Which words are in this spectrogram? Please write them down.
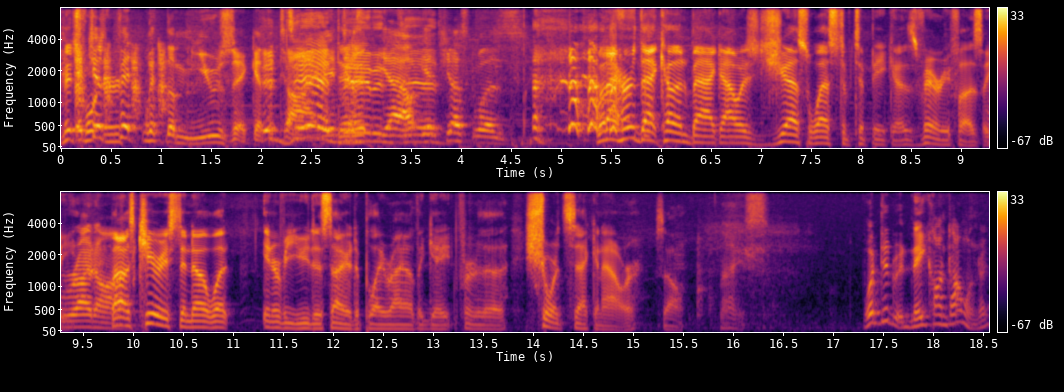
Mitch It just fit with the music at the time. did, It did just- it? It yeah, did. it just was. when I heard that coming back, I was just west of Topeka. It was very fuzzy. Right on. But I was curious to know what interview you decided to play right out of the gate for the short second hour. So Nice. What did Nacon Tomlin, right?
